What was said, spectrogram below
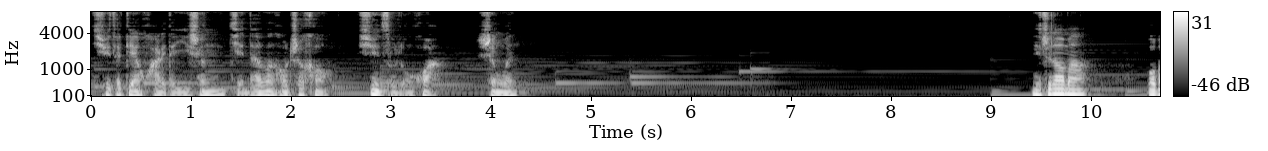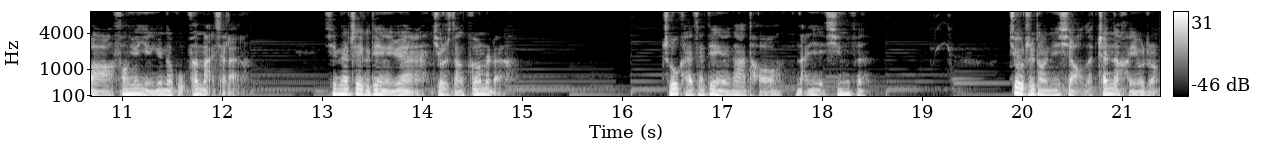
却在电话里的一声简单问候之后迅速融化升温。你知道吗？我把方圆影院的股份买下来了。现在这个电影院就是咱哥们儿的了。周凯在电影那头难掩兴奋，就知道你小子真的很有种。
